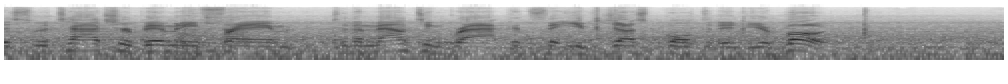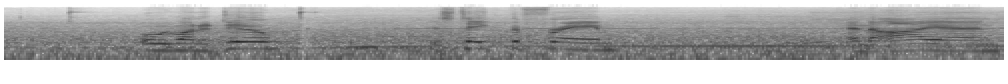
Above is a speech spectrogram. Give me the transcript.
is to attach your bimini frame to the mounting brackets that you've just bolted into your boat. What we want to do is take the frame and the eye end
